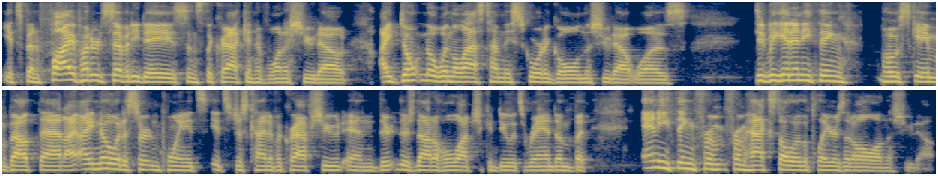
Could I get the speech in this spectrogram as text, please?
It's been 570 days since the Kraken have won a shootout. I don't know when the last time they scored a goal in the shootout was. Did we get anything post game about that? I, I, know at a certain point it's it's just kind of a crapshoot, and there, there's not a whole lot you can do. It's random, but anything from from Hakstol or the players at all on the shootout?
